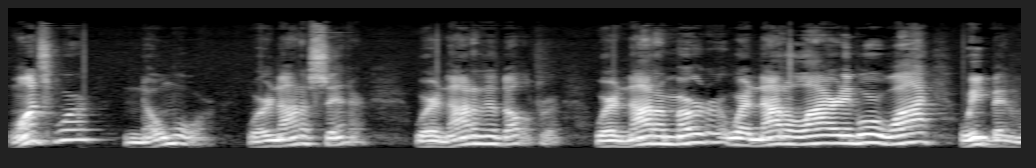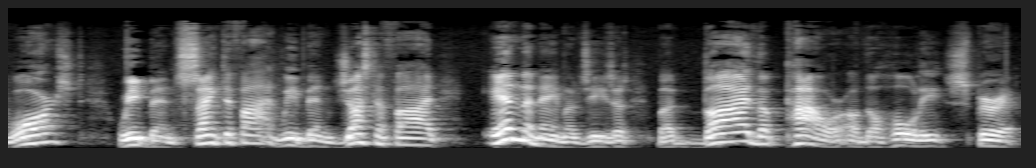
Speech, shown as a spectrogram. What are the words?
Once were, no more. We're not a sinner. We're not an adulterer. We're not a murderer. We're not a liar anymore. Why? We've been washed. We've been sanctified, we've been justified in the name of Jesus, but by the power of the Holy Spirit.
